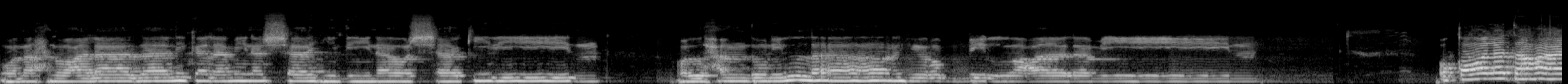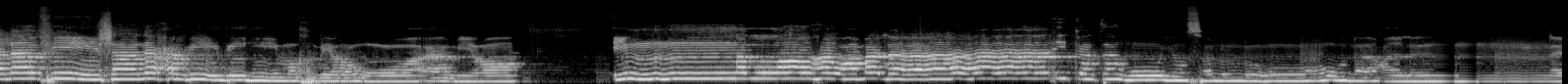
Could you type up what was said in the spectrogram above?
ونحن على ذلك لمن الشاهدين والشاكرين. والحمد لله رب العالمين. وقال تعالى في شان حبيبه مخبرا وآمرا إن الله وملائكته يصلون على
